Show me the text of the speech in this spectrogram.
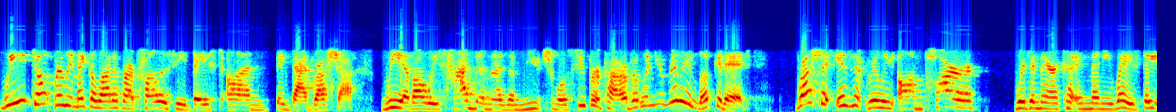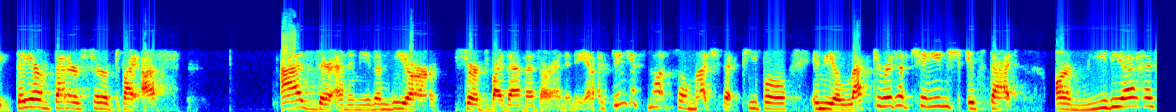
We don't really make a lot of our policy based on big bad russia. We have always had them as a mutual superpower but when you really look at it Russia isn't really on par with America in many ways. They they are better served by us as their enemy than we are served by them as our enemy. And I think it's not so much that people in the electorate have changed, it's that our media has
